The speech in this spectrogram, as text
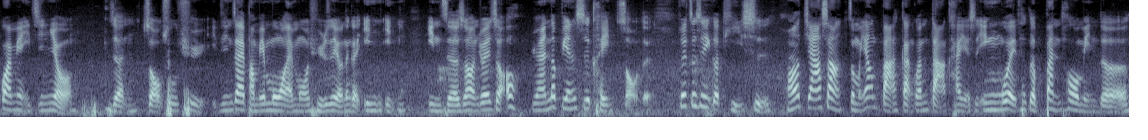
外面已经有人走出去，已经在旁边摸来摸去，就是有那个阴影。影子的时候，你就会说哦，原来那边是可以走的，所以这是一个提示。然后加上怎么样把感官打开，也是因为这个半透明的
